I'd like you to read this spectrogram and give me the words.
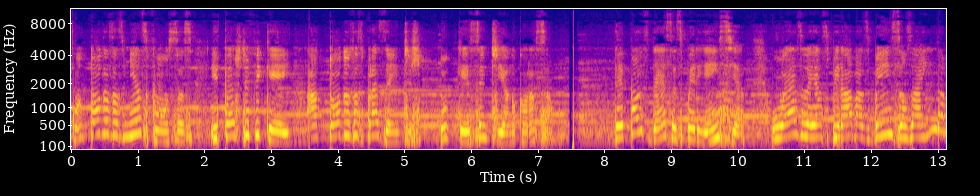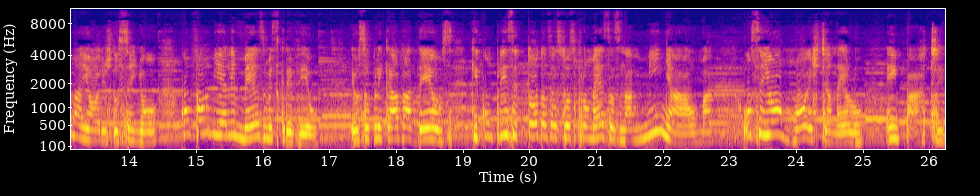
com todas as minhas forças e testifiquei a todos os presentes do que sentia no coração. Depois dessa experiência, Wesley aspirava às bênçãos ainda maiores do Senhor, conforme ele mesmo escreveu. Eu suplicava a Deus que cumprisse todas as suas promessas na minha alma. O Senhor honrou este anelo, em parte,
